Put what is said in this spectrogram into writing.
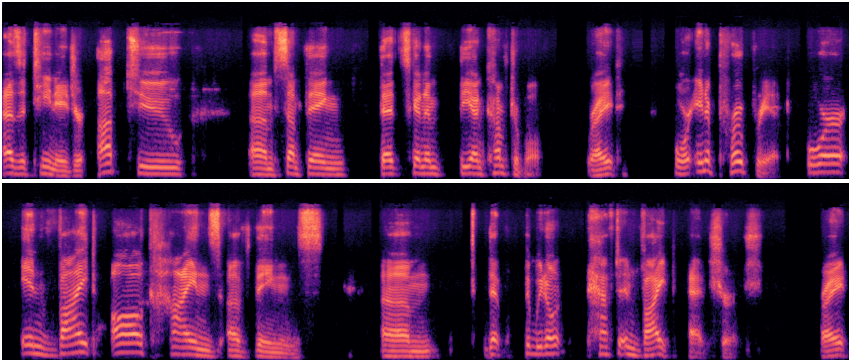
as a teenager up to um, something that's going to be uncomfortable, right? Or inappropriate, or invite all kinds of things um, that, that we don't have to invite at church, right?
